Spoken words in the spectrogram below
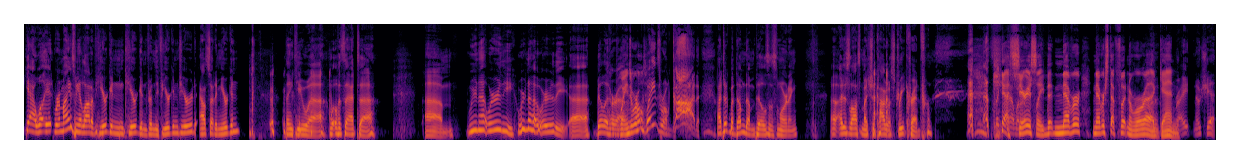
Yeah, well, it reminds me a lot of Hirgen and Kiergan from the Fjorgen Fjord outside of Murgen. Thank you. Uh, what was that? Uh, Um, we're not worthy. We're not worthy. Uh, Bill and her uh, Wayne's World? Wayne's World. God, I took my dum dum pills this morning. Uh, I just lost my Chicago street cred from. Like yeah, seriously, never, never step foot in Aurora again. right? No shit.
